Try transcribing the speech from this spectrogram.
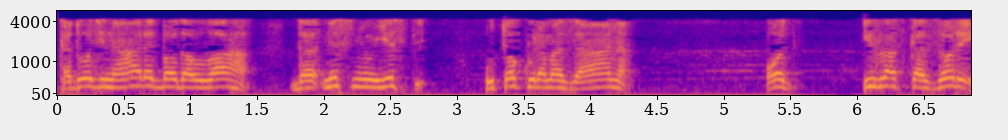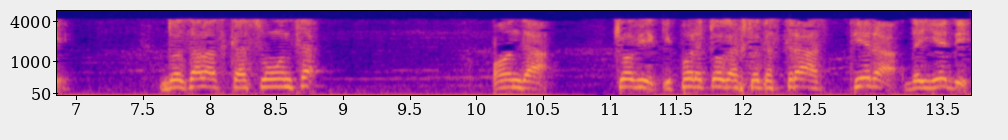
kad dođe naredba od Allaha da ne smiju jesti u toku Ramazana od izlaska zore do zalaska sunca onda čovjek i pored toga što ga strast tjera da jedi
